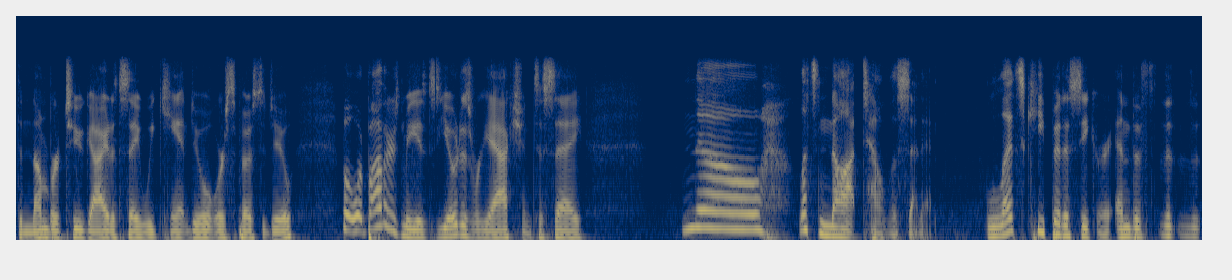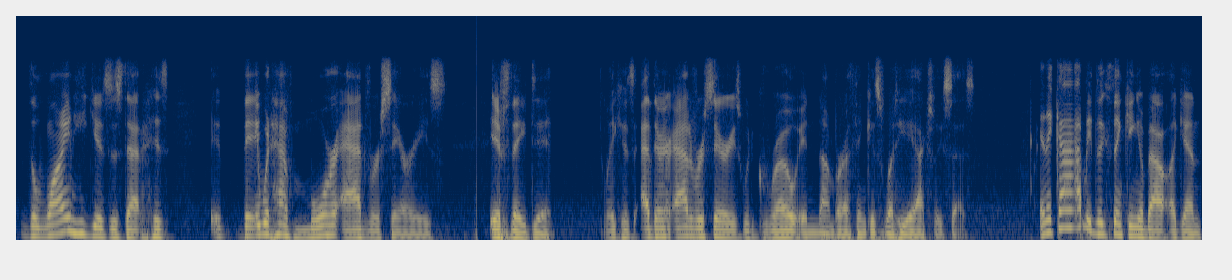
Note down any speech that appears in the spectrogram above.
the number two guy to say we can't do what we're supposed to do. But what bothers me is Yoda's reaction to say, no, let's not tell the Senate. Let's keep it a secret. And the the, the, the line he gives is that his they would have more adversaries if they did like his their adversaries would grow in number i think is what he actually says and it got me to thinking about again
